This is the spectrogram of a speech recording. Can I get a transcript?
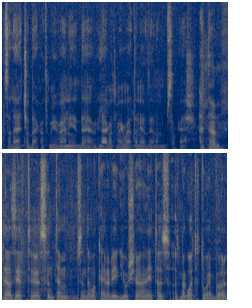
az a lehet csodákat művelni, de világot megváltani azért nem szokás. Hát nem, de azért szerintem, szerintem akár a régiós jelenlét az, az megoldható ebből.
